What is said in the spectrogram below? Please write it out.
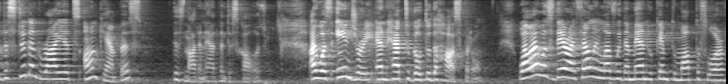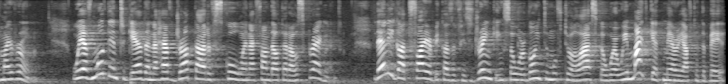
of the student riots on campus, this is not an Adventist college, I was injured and had to go to the hospital. While I was there, I fell in love with a man who came to mop the floor of my room. We have moved in together, and I have dropped out of school when I found out that I was pregnant. Then he got fired because of his drinking, so we're going to move to Alaska where we might get married after the, ba-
